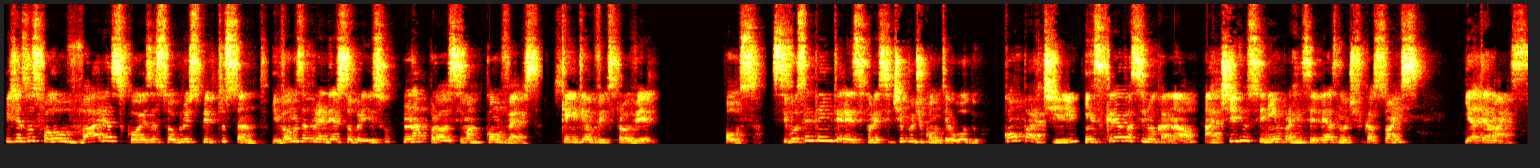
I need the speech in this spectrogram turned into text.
E Jesus falou várias coisas sobre o Espírito Santo. E vamos aprender sobre isso na próxima conversa. Quem tem ouvidos para ouvir, ouça. Se você tem interesse por esse tipo de conteúdo, compartilhe, inscreva-se no canal, ative o sininho para receber as notificações e até mais.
